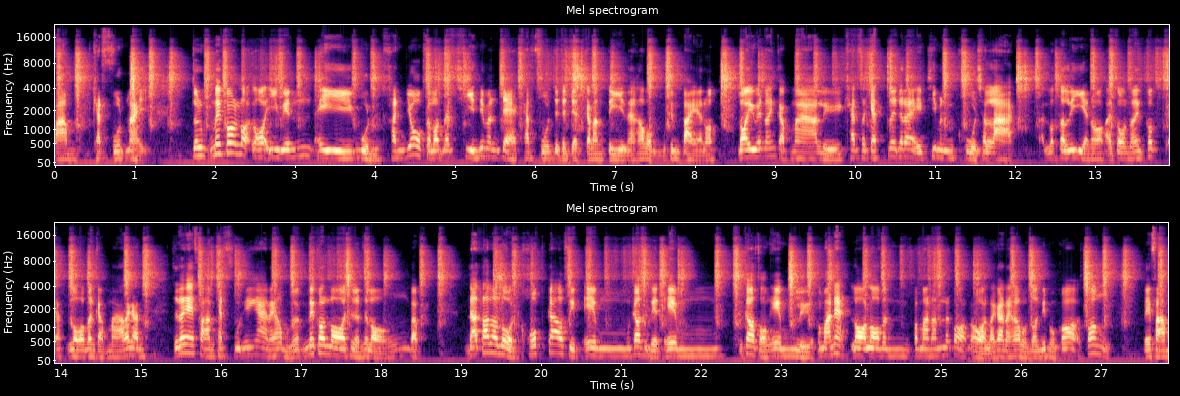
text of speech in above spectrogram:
ฟาร์มแคทฟู้ดใหม่ จนไม่ก็รอรออีเวนต์ไอ้หมุนคันโยกสล็อตแมชชีนที่มันแจกแคทฟู้ด777การันตีนะครับผมขึ้นไปอะเนาะรออีเวนต์นั้นกลับมาหรือแคทสแกตเตอร์ก็ได้ไอ้ที่มันขูดฉลากลอตเตอรี่อะเนาะไอ้ตัวนั้นก็รอมันกลับมาแล้วกัน จะได้ฟาร์มแคทฟูดง่ายๆนะครับผมไม่ก็รอเฉลิมฉลองแบบ Data เราโหลดครบ 90M 91M 92M หรือประมาณเนี้ยรอรอมันประมาณนั้นแล้วก็อ่อนแล้วกันนะครับผมตอนนี้ผมก็ต้องไปฟาร์ม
